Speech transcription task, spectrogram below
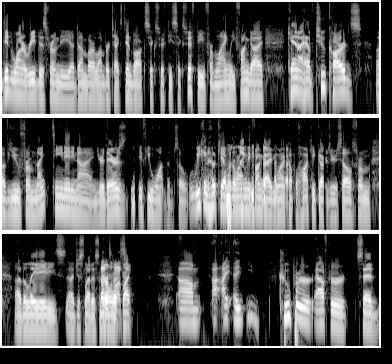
did want to read this from the uh, Dunbar Lumber text inbox 650 650 from Langley Fun Guy. Ken, I have two cards of you from 1989. You're theirs if you want them. So we can hook you up with a Langley Fun Guy if you want a couple hockey cards of yourselves from uh, the late 80s. Uh, just let us know. Awesome. But um, I, I, Cooper, after said,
